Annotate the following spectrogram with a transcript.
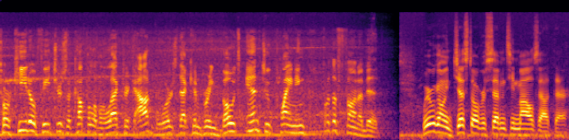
Torqeedo features a couple of electric outboards that can bring boats into planing for the fun of it. We were going just over 17 miles out there.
